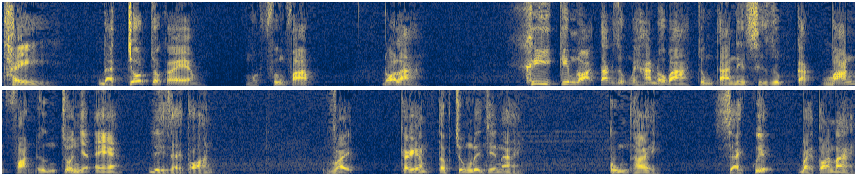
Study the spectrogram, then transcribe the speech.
thầy đã chốt cho các em một phương pháp, đó là khi kim loại tác dụng với HNO3 chúng ta nên sử dụng các bán phản ứng cho nhận E để giải toán. Vậy, các em tập trung lên trên này, cùng thầy giải quyết bài toán này.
